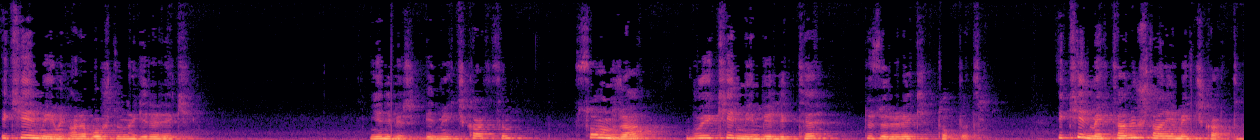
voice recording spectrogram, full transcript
İki ilmeğimin ara boşluğuna girerek yeni bir ilmek çıkarttım. Sonra bu iki ilmeğin birlikte düz örerek topladım. İki ilmekten üç tane ilmek çıkarttım.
